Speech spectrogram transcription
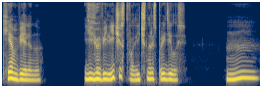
Кем велено? Ее величество лично распорядилось. М-м.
